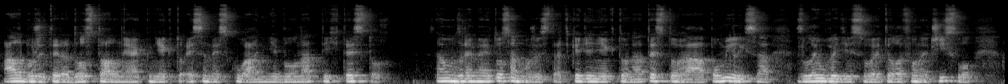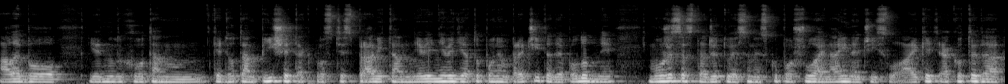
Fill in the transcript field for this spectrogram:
Alebo že teda dostal nejak, niekto SMS-ku a ani nebolo na tých testoch. Samozrejme aj to sa môže stať, keď je niekto na testoch a pomýli sa, zle uvedie svoje telefónne číslo, alebo jednoducho tam, keď ho tam píše, tak proste spraví tam, nevedia to po ňom prečítať a podobne. Môže sa stať, že tú SMS-ku pošlu aj na iné číslo, aj keď ako teda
